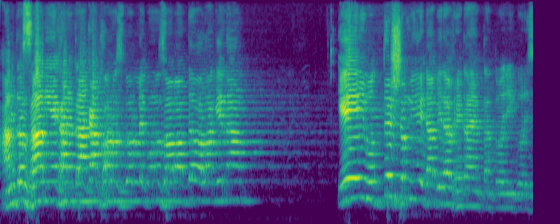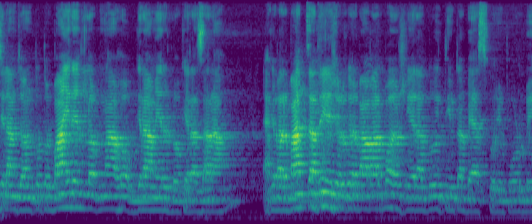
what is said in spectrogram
আমি তো জানি এখানে টাকা খরচ করলে কোনো জবাব দেওয়া লাগে না। এই উদ্দেশ্য নিয়ে ডাবিরা ভেটা একটা তৈরি করেছিলাম যে অন্তত বাইরের লোক না হোক, গ্রামের লোকেরা যারা একেবারে বাচ্চা থেকে শুরু করে বাবার বয়স এরা দুই তিনটা ব্যাস করে পড়বে।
